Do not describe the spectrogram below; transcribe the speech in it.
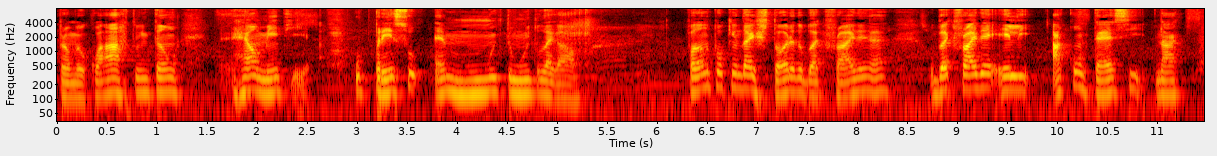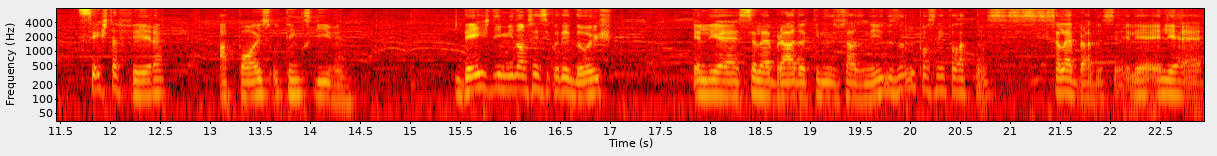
para o meu quarto, então realmente o preço é muito, muito legal. Falando um pouquinho da história do Black Friday, né? O Black Friday ele acontece na sexta-feira após o Thanksgiving. Desde 1952 ele é celebrado aqui nos Estados Unidos. Eu não posso nem falar com celebrado. Assim, ele é, ele é,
